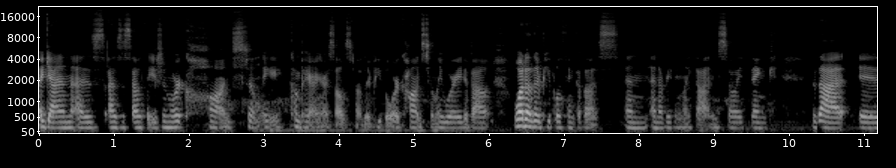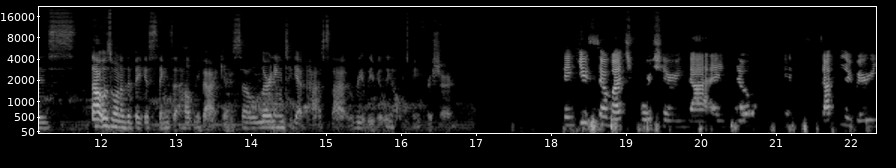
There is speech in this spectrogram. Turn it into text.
again as as a south asian we're constantly comparing ourselves to other people. We're constantly worried about what other people think of us and and everything like that and so i think that is that was one of the biggest things that held me back and so learning to get past that really really helped me for sure thank you so much for sharing that i know it's definitely very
